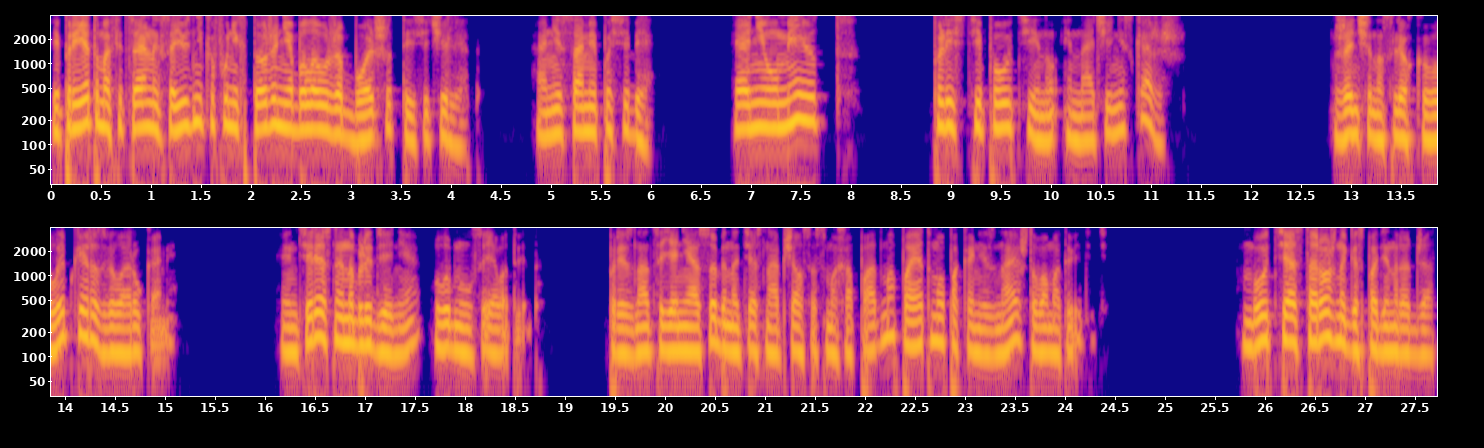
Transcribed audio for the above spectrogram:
И при этом официальных союзников у них тоже не было уже больше тысячи лет. Они сами по себе. И они умеют плести паутину, иначе не скажешь. Женщина с легкой улыбкой развела руками. «Интересное наблюдение», — улыбнулся я в ответ. Признаться, я не особенно тесно общался с Махападма, поэтому пока не знаю, что вам ответить. «Будьте осторожны, господин Раджат»,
